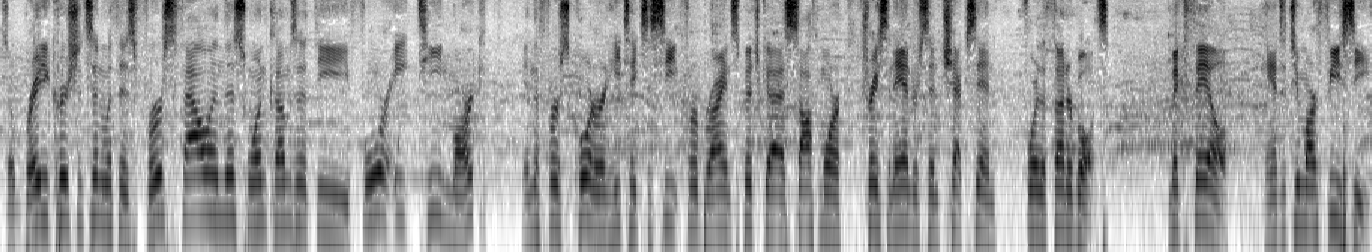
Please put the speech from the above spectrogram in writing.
So Brady Christensen with his first foul in this one comes at the 418 mark in the first quarter, and he takes a seat for Brian Spichka as sophomore Trayson Anderson checks in for the Thunderbolts. McPhail hands it to Marfisi.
